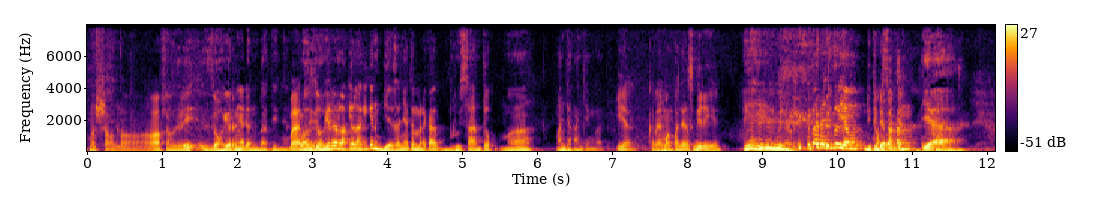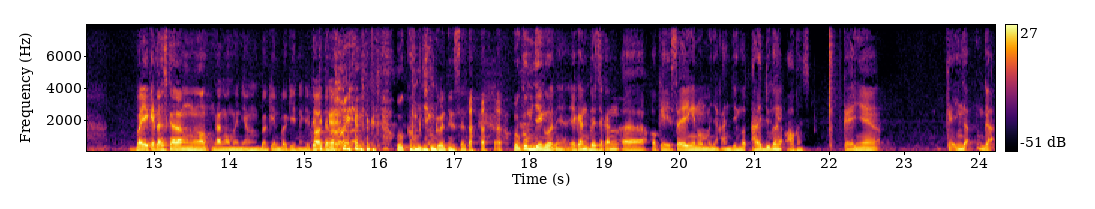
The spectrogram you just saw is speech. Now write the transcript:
Alaihi wasallam. Masya Allah. Dari zohirnya dan batinnya. Batin. Kalau zohirnya laki-laki kan biasanya tuh mereka berusaha untuk memanjakan jenggot. Iya, karena emang panjang sendiri ya. Iya iya. benar. Tapi ada juga yang dipaksakan. Iya. Baik kita sekarang ng- nggak ngomongin yang bagian-bagian yang itu kita Oke. ngomongin hukum jenggotnya Ustaz. Hukum jenggotnya ya kan biasanya kan eh, oke saya ingin memanjakan jenggot. Ada juga yang oh kayaknya kayaknya nggak nggak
